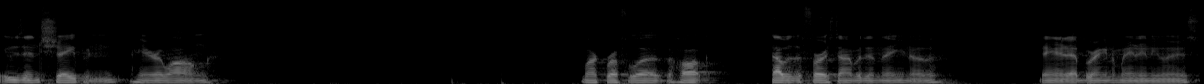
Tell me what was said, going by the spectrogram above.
He was in shape and hair long. Mark Ruffalo as the Hulk. That was the first time, but then they, you know, they ended up bringing him in anyways.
